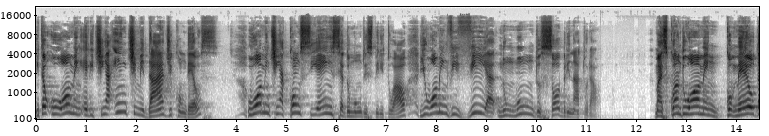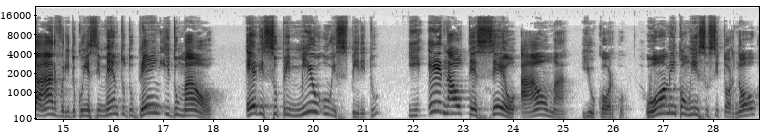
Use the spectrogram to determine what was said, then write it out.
Então, o homem ele tinha intimidade com Deus o homem tinha consciência do mundo espiritual e o homem vivia num mundo sobrenatural. Mas quando o homem comeu da árvore do conhecimento do bem e do mal, ele suprimiu o espírito e enalteceu a alma e o corpo. O homem com isso se tornou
